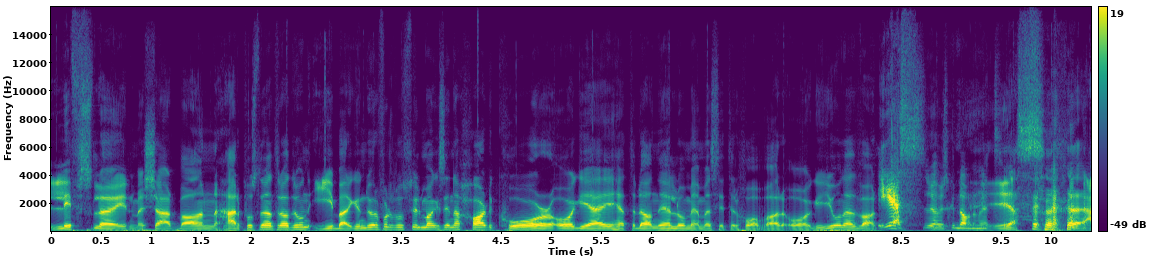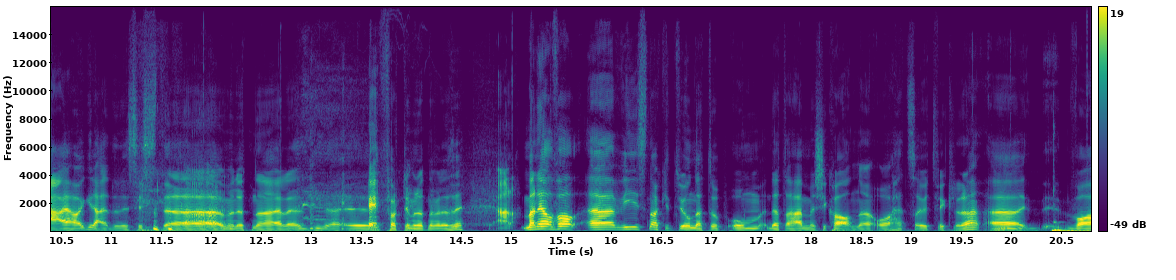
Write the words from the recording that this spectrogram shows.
Livsløgn med kjært barn her på Studentradioen i Bergen. Du har fortsatt på spillmagasinet Hardcore, og jeg heter Daniel, og med meg sitter Håvard og Jon Edvard. Yes! Du husker navnet mitt. Yes! jeg har greid det de siste minuttene, eller eh, 40 minuttene, vil jeg si. Men iallfall, uh, vi snakket jo nettopp om dette her med sjikane og hets av utviklere. Eh, hva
